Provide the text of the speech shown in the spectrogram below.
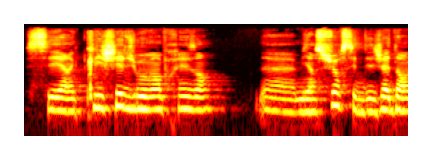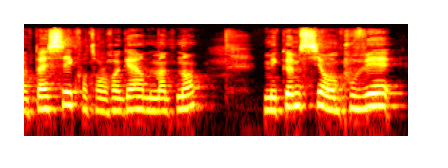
c'est un cliché du moment présent. Euh, bien sûr, c'est déjà dans le passé quand on le regarde maintenant, mais comme si on pouvait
